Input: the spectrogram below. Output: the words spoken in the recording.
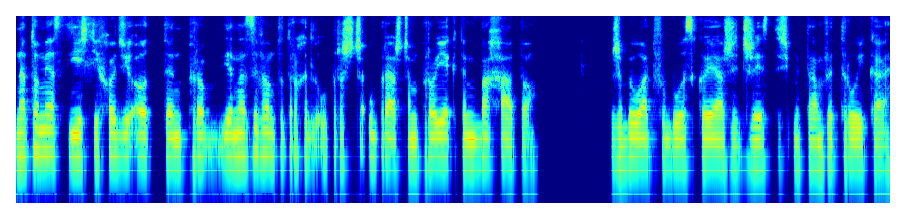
Natomiast jeśli chodzi o ten, pro, ja nazywam to trochę, upraszcza, upraszczam, projektem Bahato, żeby łatwo było skojarzyć, że jesteśmy tam we trójkę,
